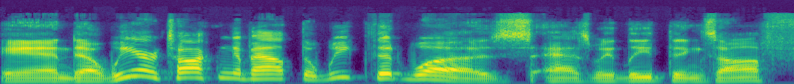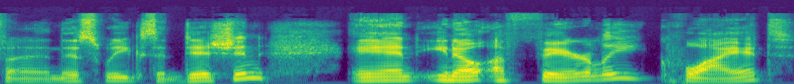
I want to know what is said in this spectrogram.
And uh, we are talking about the week that was as we lead things off in this week's edition. And, you know, a fairly quiet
